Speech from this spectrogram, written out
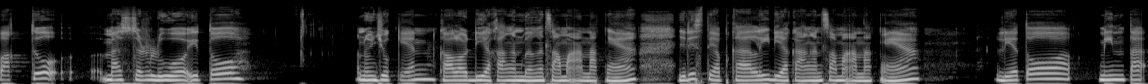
Waktu Master Luo itu nunjukin kalau dia kangen banget sama anaknya jadi setiap kali dia kangen sama anaknya dia tuh minta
